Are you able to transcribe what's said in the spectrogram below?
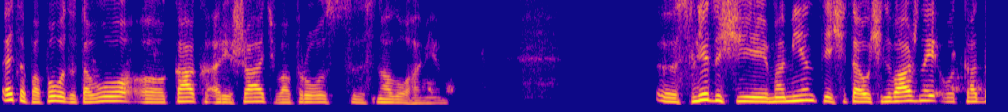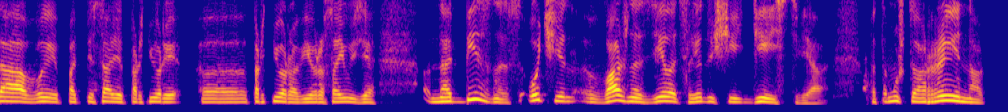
Это по поводу того, как решать вопрос с налогами. Э, следующий момент, я считаю, очень важный. Вот когда вы подписали партнеры, э, партнера в Евросоюзе на бизнес очень важно сделать следующие действия, потому что рынок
